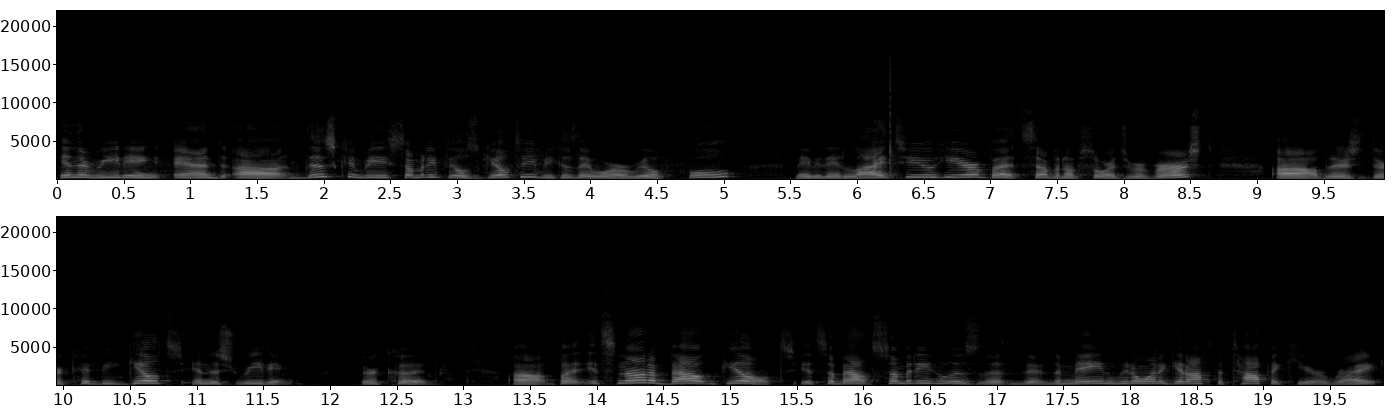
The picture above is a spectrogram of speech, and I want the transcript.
in the reading and uh, this can be somebody feels guilty because they were a real fool. Maybe they lied to you here, but seven of swords reversed. Uh, there's there could be guilt in this reading. There could. Uh, but it's not about guilt. It's about somebody who is the, the, the main, we don't want to get off the topic here, right?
